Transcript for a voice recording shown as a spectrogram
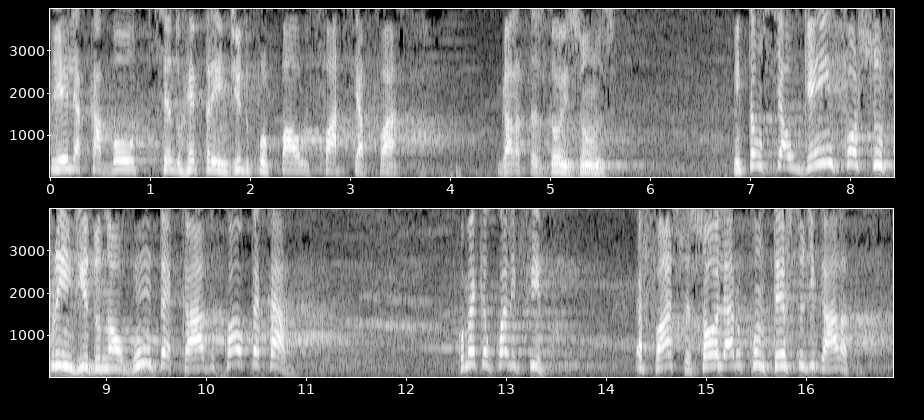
e ele acabou sendo repreendido por Paulo face a face. Gálatas 2:11. Então, se alguém for surpreendido em algum pecado, qual o pecado? Como é que eu qualifico? É fácil, é só olhar o contexto de Gálatas.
